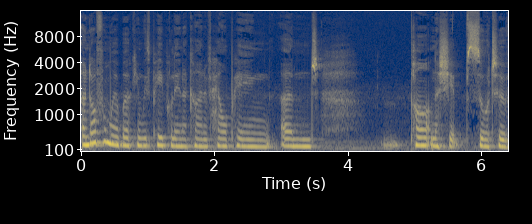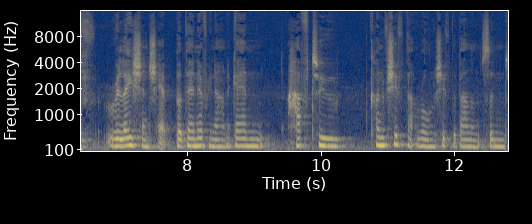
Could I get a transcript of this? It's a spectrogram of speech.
And often we're working with people in a kind of helping and partnership sort of relationship, but then every now and again have to kind of shift that role, shift the balance, and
